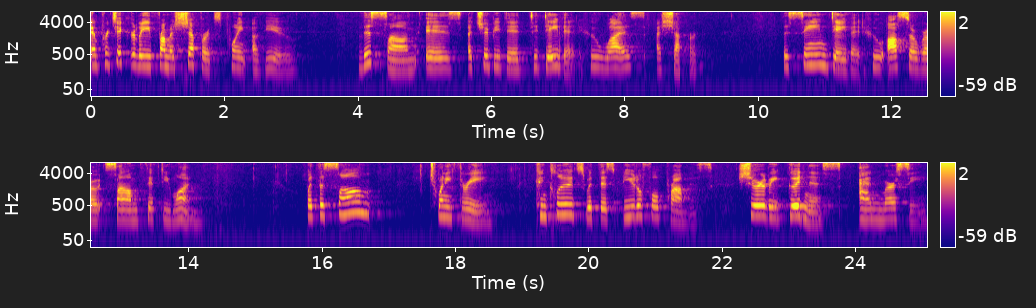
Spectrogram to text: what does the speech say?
and particularly from a shepherd's point of view. This psalm is attributed to David, who was a shepherd. The same David who also wrote Psalm 51. But the Psalm 23 concludes with this beautiful promise Surely goodness and mercy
